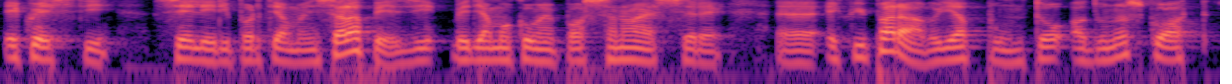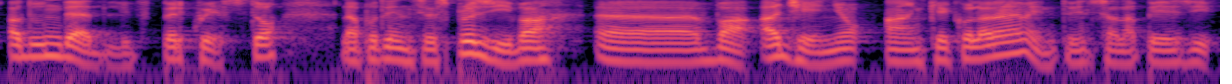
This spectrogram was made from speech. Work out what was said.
E questi, se li riportiamo in sala pesi, vediamo come possano essere eh, equiparabili appunto ad uno squat, ad un deadlift. Per questo la potenza esplosiva eh, va a genio anche con l'allenamento in sala pesi.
